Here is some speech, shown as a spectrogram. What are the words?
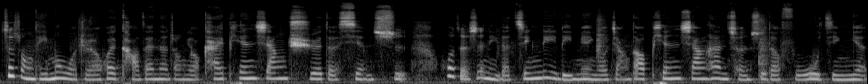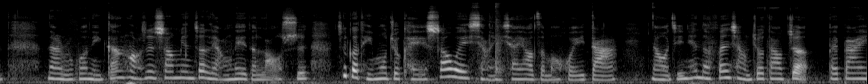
这种题目我觉得会考在那种有开偏乡缺的县市，或者是你的经历里面有讲到偏乡和城市的服务经验。那如果你刚好是上面这两类的老师，这个题目就可以稍微想一下要怎么回答。那我今天的分享就到这，拜拜。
